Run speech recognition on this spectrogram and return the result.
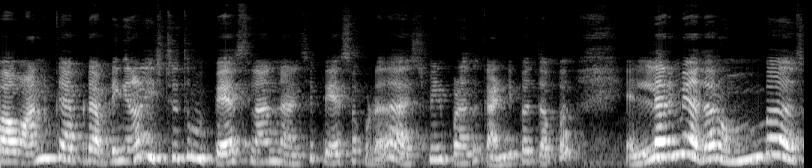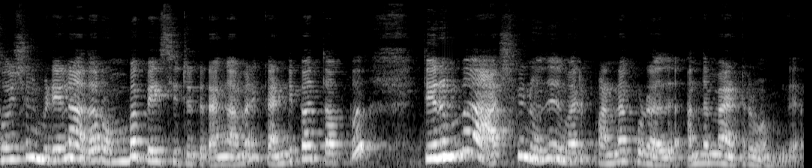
பாவம் அன்கேப்டு அப்படிங்கிறனால இஷ்டத்துக்கு பேசலாம்னு நினச்சி பேசக்கூடாது. அஸ்வின் பண்ணது கண்டிப்பாக தப்பு. எல்லாருமே அதான் ரொம்ப சோஷியல் மீடியாவில் அதான் ரொம்ப பேசிகிட்டு இருக்கிறாங்க. அது மாதிரி கண்டிப்பாக தப்பு. திரும்ப அஸ்வின் வந்து இது மாதிரி பண்ணக்கூடாது. அந்த மேட்ரு ஒன்று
